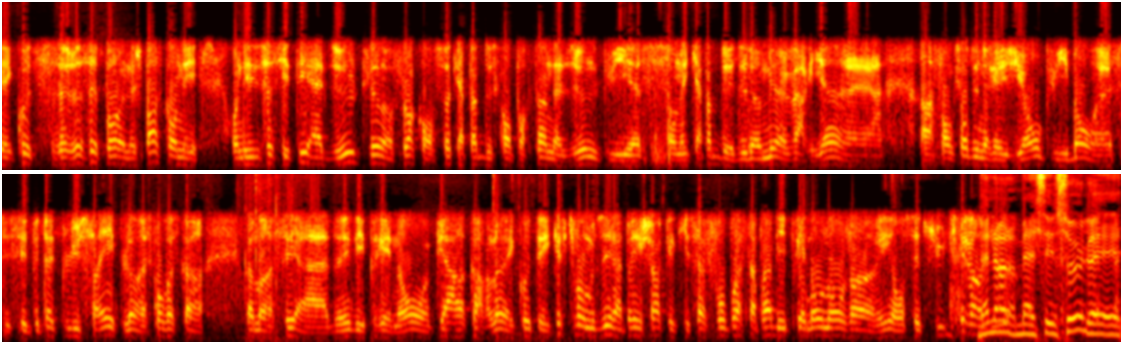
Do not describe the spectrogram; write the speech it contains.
écoute, je sais pas. là, je pense qu'on est on est des sociétés adultes, là. Il va falloir qu'on soit capable de se comporter en adulte, puis euh, si on est capable de, de nommer un variant euh, en fonction d'une région, puis bon, euh, c'est- peut-être plus simple. Est-ce qu'on va se com- commencer à donner des prénoms? Puis encore là, écoute, qu'est-ce qu'ils vont nous dire après, Richard, que, que ça faut pas, ça prend des prénoms non genrés, on sait-tu? Ben non, non, mais c'est sûr, là,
